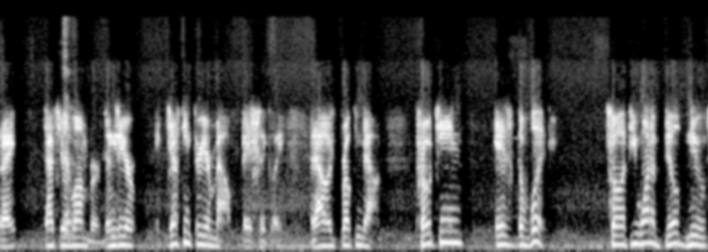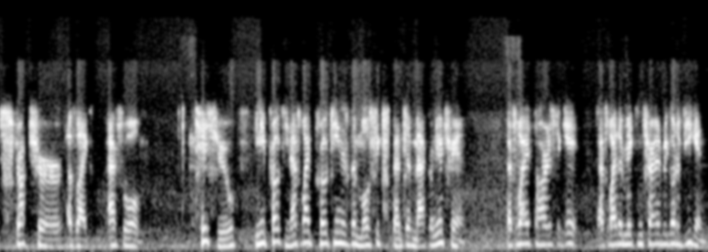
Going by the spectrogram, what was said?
right? That's your yep. lumber. Things you're ingesting through your mouth, basically, and how it's broken down. Protein is the wood so if you want to build new structure of like actual tissue, you need protein. That's why protein is the most expensive macronutrient. That's why it's the hardest to get. That's why they're making trying to go to vegan.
